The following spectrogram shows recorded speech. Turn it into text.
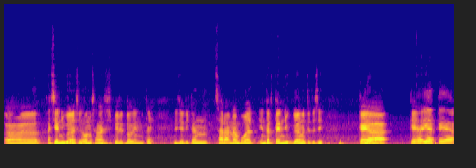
eh kasihan juga gak sih kalau misalnya si spirit doll ini teh dijadikan sarana buat entertain juga ngerti tuh sih? Kayak kayak ya kayak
